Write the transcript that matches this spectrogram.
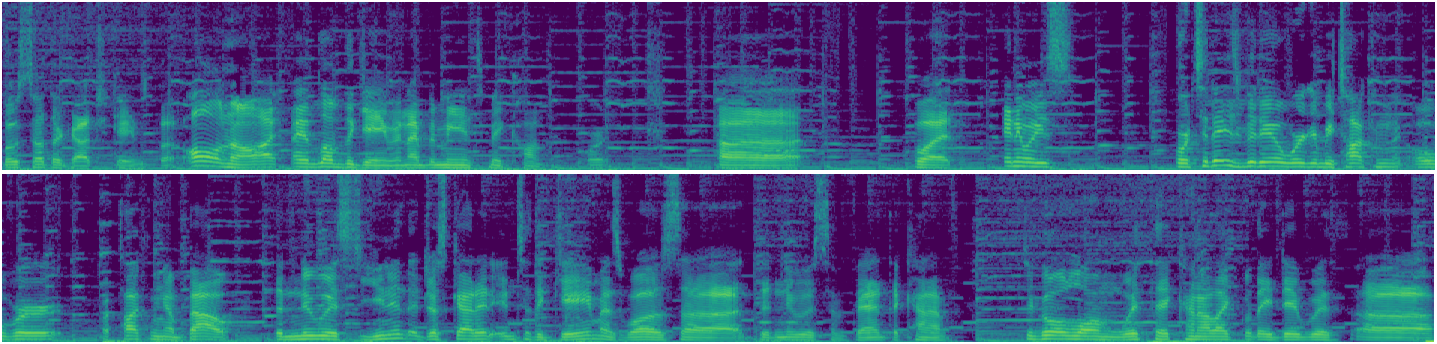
most other gacha games, but all in all, I, I love the game and I've been meaning to make content for it. Uh, but anyways, for today's video, we're gonna be talking over or talking about the newest unit that just got it into the game, as well as uh, the newest event that kind of to go along with it, kind of like what they did with uh,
